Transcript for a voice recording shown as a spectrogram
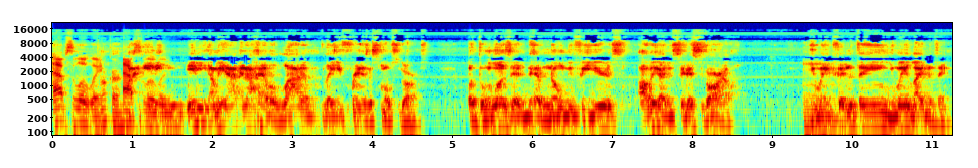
Absolutely. Okay. Absolutely. Any, any I mean, I, and I have a lot of lady friends that smoke cigars, but the ones that have known me for years, all they gotta do is say that cigar out. You mm-hmm. ain't cutting the thing, you ain't lighting the thing.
